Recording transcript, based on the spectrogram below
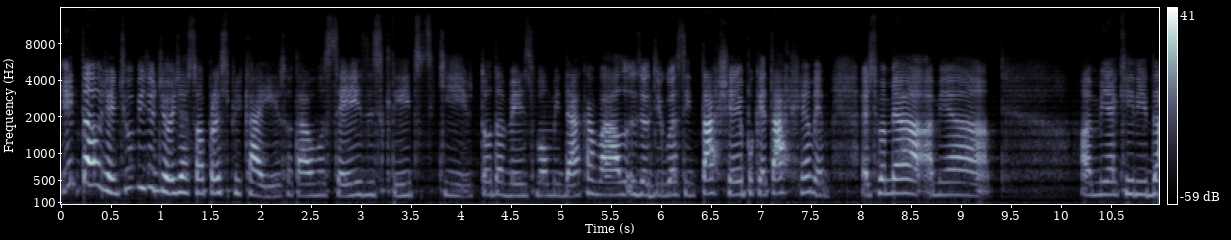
Então, gente, o vídeo de hoje é só para explicar isso, tá? Vocês inscritos que toda vez vão me dar cavalos, eu digo assim, tá cheio, porque tá cheio mesmo. É tipo a minha, a minha a minha querida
